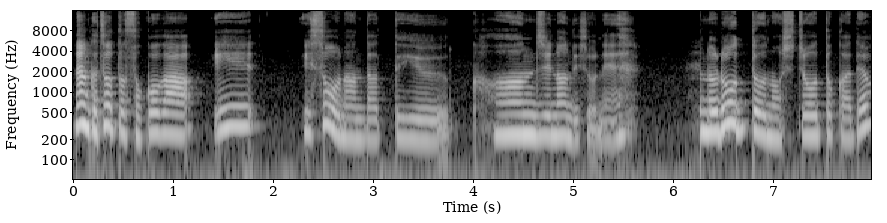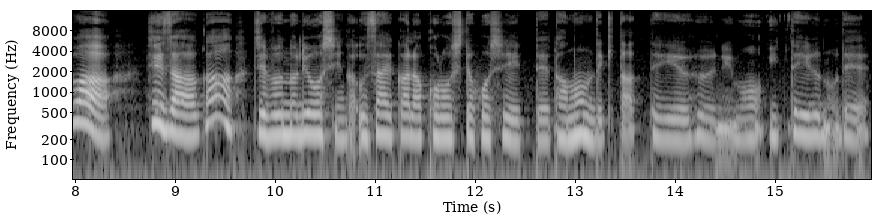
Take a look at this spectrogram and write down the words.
なんかちょっとそこがえー、いそうなんだっていう感じなんですよね。ロッドの主張とかではヘザーが自分の両親がうざいから殺してほしいって頼んできたっていう風にも言っているので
